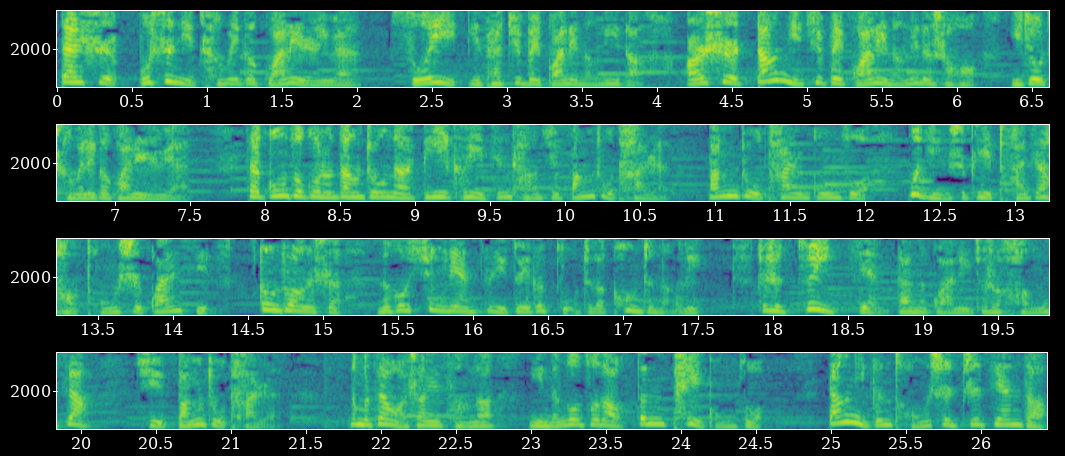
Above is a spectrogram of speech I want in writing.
但是不是你成为一个管理人员，所以你才具备管理能力的，而是当你具备管理能力的时候，你就成为了一个管理人员。在工作过程当中呢，第一可以经常去帮助他人，帮助他人工作，不仅是可以团结好同事关系，更重要的是能够训练自己对一个组织的控制能力。这是最简单的管理，就是横向去帮助他人。那么再往上一层呢，你能够做到分配工作。当你跟同事之间的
